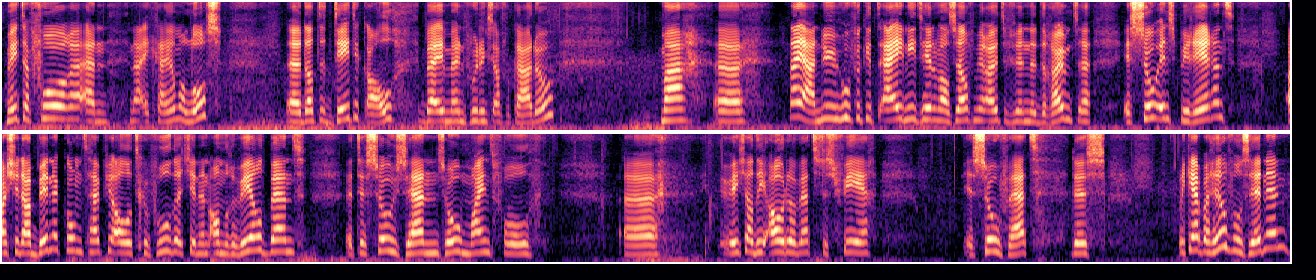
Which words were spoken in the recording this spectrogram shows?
metaforen. En nou, ik ga helemaal los. Uh, dat deed ik al bij mijn voedingsavocado. Maar uh, nou ja, nu hoef ik het ei niet helemaal zelf meer uit te vinden. De ruimte is zo inspirerend. Als je daar binnenkomt, heb je al het gevoel dat je in een andere wereld bent. Het is zo zen, zo mindful. weet je al, die ouderwetse sfeer is zo vet. Dus ik heb er heel veel zin in.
